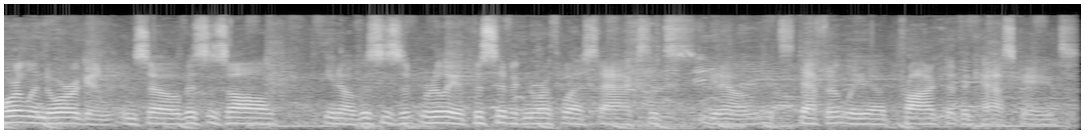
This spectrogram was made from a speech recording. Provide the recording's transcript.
Portland, Oregon, and so this is all you know, this is really a Pacific Northwest axe. It's, you know, it's definitely a product of the Cascades.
